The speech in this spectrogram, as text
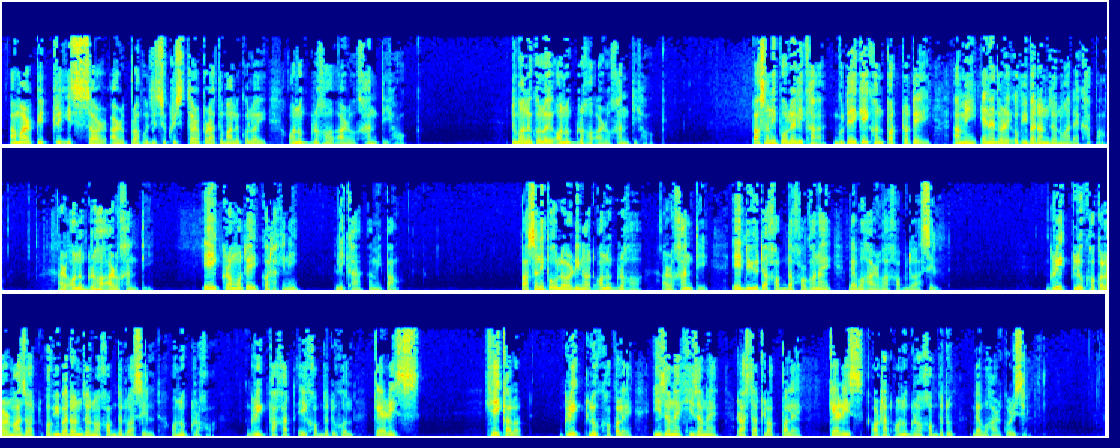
আমাৰ পিতৃ ঈশ্বৰ আৰু প্ৰভু যীশুখ্ৰীষ্টৰ পৰা তোমালোকলৈ অনুগ্ৰহ আৰু শান্তি হওক। তোমালোকলৈ অনুগ্ৰহ আৰু শান্তি হওক। পাচনি পৌলে লিখা গোটেইকেইখন পত্ৰতেই আমি এনেদৰে অভিবাদন জনোৱা দেখা পাওঁ। আৰু অনুগ্ৰহ আৰু শান্তি এই ক্ৰমতেই কথাখিনি লিখা আমি পাওঁ। পাচনি পৌলৰ দিনত অনুগ্ৰহ আৰু শান্তি এই দুয়োটা শব্দ সঘনাই ব্যৱহাৰ হোৱা শব্দ আছিল। গ্ৰীক লোকসকলৰ মাজত অভিবাদন জনোৱা শব্দটো আছিল অনুগ্ৰহ। গ্ৰীক ভাষাত এই শব্দটো হ'ল কেৰিছ। সেই কালত গ্ৰীক লোকসকলে ইজনে সিজনে ৰাস্তাত লগ পালে কেৰিছ অৰ্থাৎ অনুগ্ৰহ শব্দটো ব্যৱহাৰ কৰিছিল।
